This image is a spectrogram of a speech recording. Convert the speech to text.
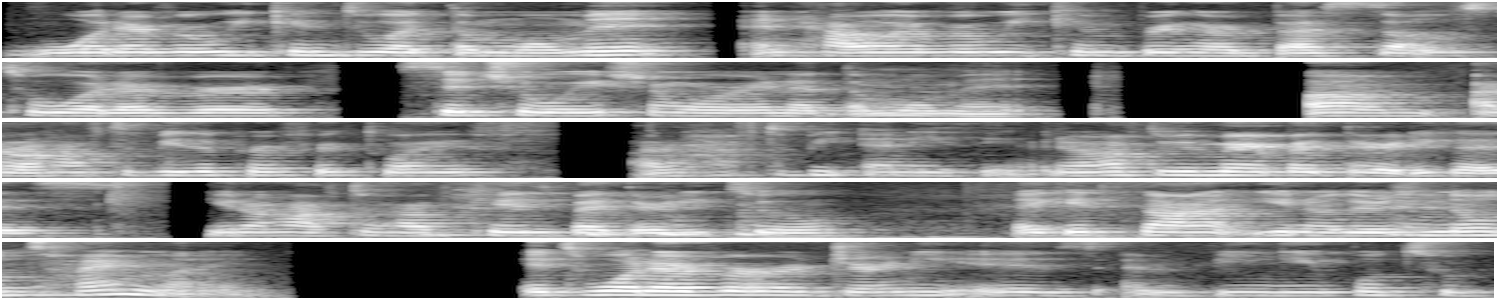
whatever we can do at the moment and however we can bring our best selves to whatever situation we're in at the Yeah. moment. Um, I don't have to be the perfect wife. I don't have to be anything. I don't have to be married by 30, guys. You don't have to have kids by 32. like, it's not, you know, there's no timeline. It's whatever our journey is and being able to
